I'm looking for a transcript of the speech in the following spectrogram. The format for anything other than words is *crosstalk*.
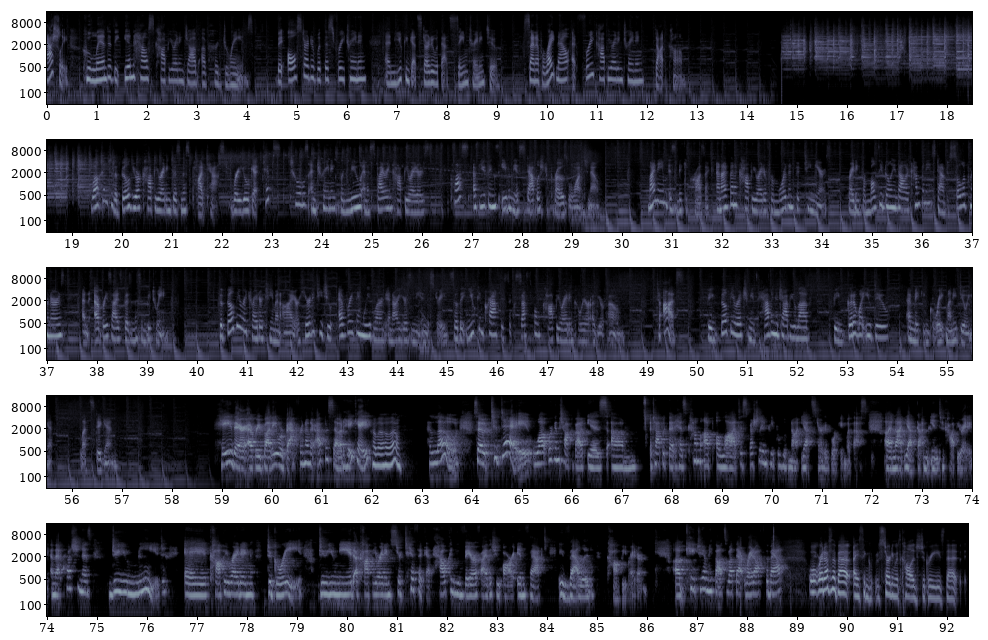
Ashley, who landed the in house copywriting job of her dreams. They all started with this free training, and you can get started with that same training too. Sign up right now at freecopywritingtraining.com. Welcome to the Build Your Copywriting Business podcast, where you'll get tips, tools, and training for new and aspiring copywriters, plus a few things even the established pros will want to know. My name is Nikki Krawczyk, and I've been a copywriter for more than 15 years, writing for multi billion dollar companies down to solopreneurs and every size business in between. The Filthy Rich Writer team and I are here to teach you everything we've learned in our years in the industry so that you can craft a successful copywriting career of your own. To us, being filthy rich means having a job you love, being good at what you do, and making great money doing it. Let's dig in. Hey there, everybody. We're back for another episode. Hey, Kate. Hello, hello. Hello. So, today, what we're going to talk about is um, a topic that has come up a lot, especially in people who have not yet started working with us, uh, not yet gotten into copywriting. And that question is Do you need a copywriting degree? Do you need a copywriting certificate? How can you verify that you are, in fact, a valid copywriter? Um, Kate, do you have any thoughts about that right off the bat? Well, right off the bat, I think starting with college degrees that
